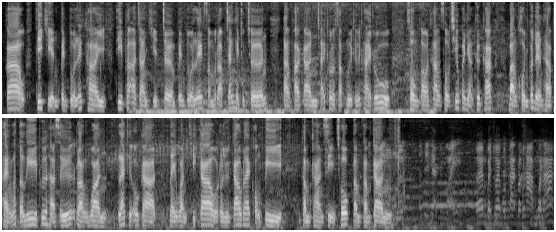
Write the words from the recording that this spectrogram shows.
1669 ที่เขียนเป็นตัวเลขไทย ที่พระอาจารย์เขียนเจิมเป็นตัวเลขสำหรับแจ้งเหตุฉุกเฉิน ต่างพากันใช้โทรศัพท์มือถือถ่ายรูป ส่งต่อทางโซเชียลกันอย่างคึกคัก บางคนก็เดินหาแผงลอตเตอรี่เพื่อหาซื้อรางวัล และถือโอกาสในวันที่ 9 หรือ 9 แรกของปีทำการเสี่ยงโชคตามๆกัน เอ้ยมึงไปช่วยคนตัดประคามก่อนนะ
